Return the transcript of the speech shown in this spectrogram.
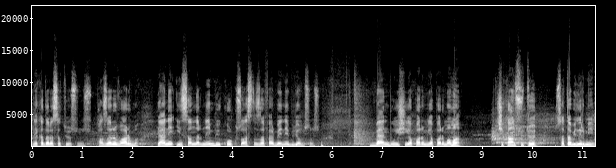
Ne kadara satıyorsunuz? Pazarı var mı? Yani insanların en büyük korkusu aslında Zafer Bey ne biliyor musunuz? Ben bu işi yaparım yaparım ama çıkan sütü satabilir miyim?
